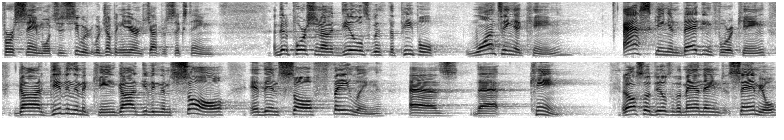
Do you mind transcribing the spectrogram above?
1 Samuel, which you see we're, we're jumping here in chapter 16, a good portion of it deals with the people wanting a king, asking and begging for a king, God giving them a king, God giving them Saul, and then Saul failing as that king. It also deals with a man named Samuel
